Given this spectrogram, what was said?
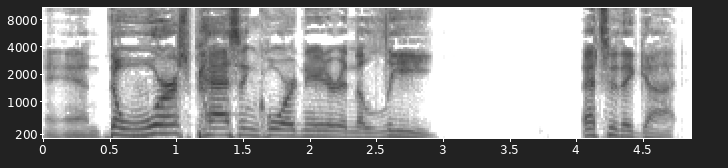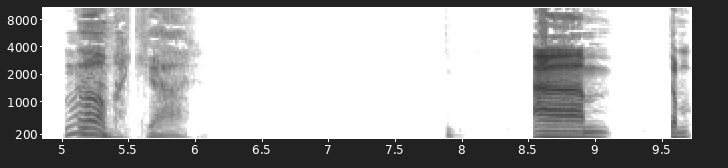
Man. The worst passing coordinator in the league. That's who they got. Oh my god. Um, The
